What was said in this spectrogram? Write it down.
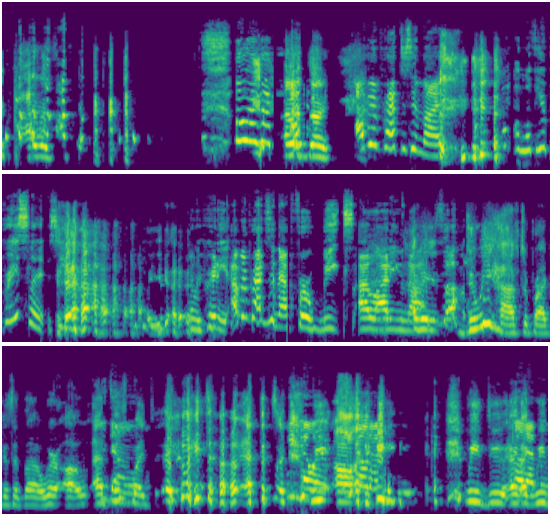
I was, Oh my god! I was dying. I've been practicing my. I love your bracelet. See, Yeah. really pretty. I've been practicing that for weeks. I lie to you not. I mean, so- do we have to practice it though? We're all at We this don't. point. we don't. At this point, we we all we know that movie. we do, and like we've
